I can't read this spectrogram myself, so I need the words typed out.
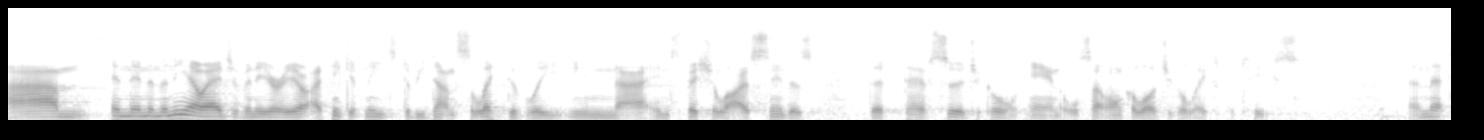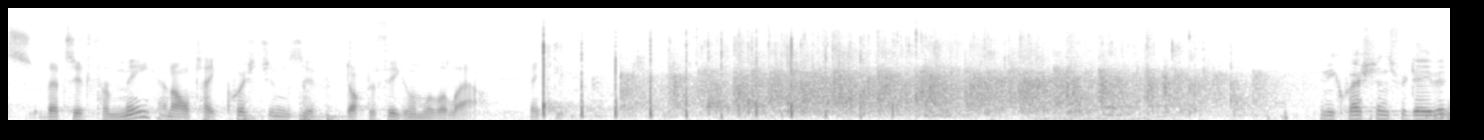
Um, and then in the neoadjuvant area, I think it needs to be done selectively in, uh, in specialised centres that have surgical and also oncological expertise. And that's, that's it from me, and I'll take questions if Dr. Figlin will allow. Thank you. Any questions for David?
